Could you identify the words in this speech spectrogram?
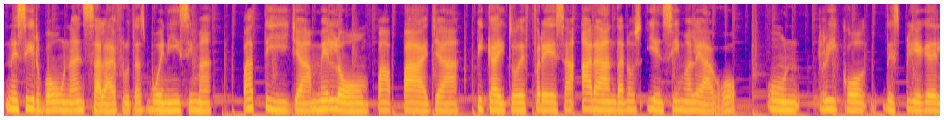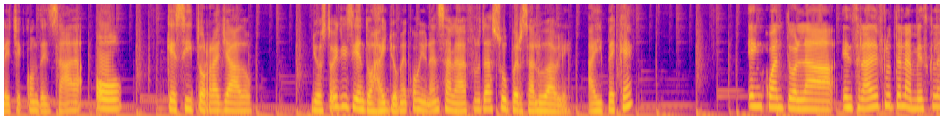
me sirvo una ensalada de frutas buenísima, patilla, melón, papaya, picadito de fresa, arándanos y encima le hago un rico despliegue de leche condensada o quesito rallado. Yo estoy diciendo, ay, yo me comí una ensalada de frutas súper saludable. ¿Ahí pequé? En cuanto a la ensalada de fruta, la mezcla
